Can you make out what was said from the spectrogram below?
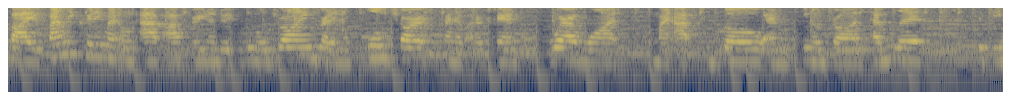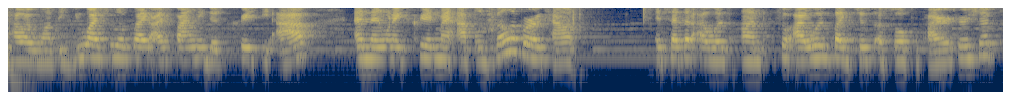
by finally creating my own app after you know doing little drawings, writing a flow chart to kind of understand where I want my app to go and you know draw templates to see how I want the UI to look like. I finally did create the app and then when I created my Apple developer account, it said that I was on so I was like just a sole proprietorship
